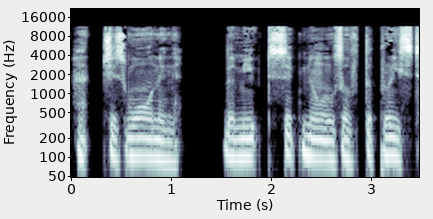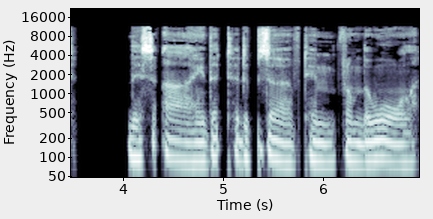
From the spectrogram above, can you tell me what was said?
Hatch's warning the mute signals of the priest, this eye that had observed him from the wall,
